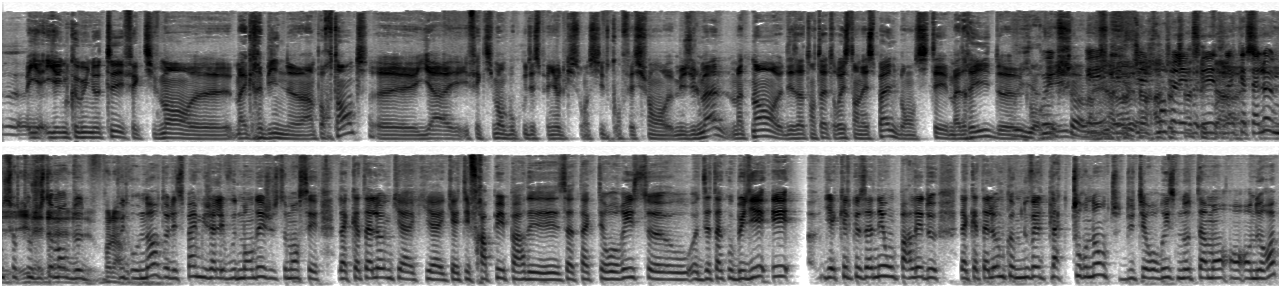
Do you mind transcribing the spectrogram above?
Euh, il y, a une communauté effectivement euh, maghrébine importante. Euh, il y a effectivement beaucoup d'Espagnols qui sont aussi de confession musulmane. Maintenant, des attentats terroristes en Espagne, bon, cité Madrid. Oui, oui. Et, la Catalogne, surtout justement de, au nord de l'Espagne. Mais j'allais vous demander justement, c'est la Catalogne qui a, qui, a, qui a, été frappée par des attaques terroristes, des attaques au bélier. Et il y a quelques années, on parlait de la Catalogne comme nouvelle plaque tournante du terrorisme, notamment en, en Europe.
